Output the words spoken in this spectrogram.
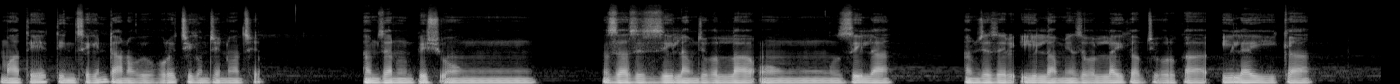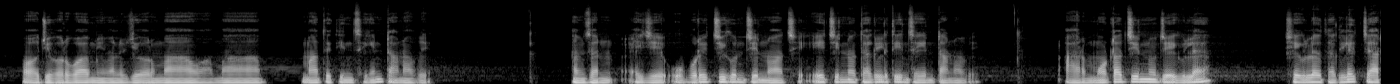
মাতে তিন সেকেন্ড টান হবে উপরে চিকন চিহ্ন আছে হামজা নুন পেশ ওং জাজে জিলাম জবল্লা ওং জিলা হামজাজের ইলাম ইয়াজবল্লাই কাব জবর কা ও জবর ওয়া মিম আলু জবর মা ওয়া মা মাতে তিন সেকেন্ড টান হবে হামজান এই যে উপরে চিকন চিহ্ন আছে এই চিহ্ন থাকলে তিন সেকেন্ড টান হবে আর মোটা চিহ্ন যেগুলা সেগুলো থাকলে চার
